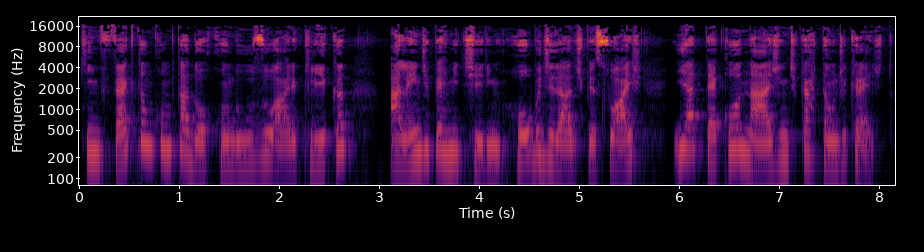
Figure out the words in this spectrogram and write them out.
que infectam o computador quando o usuário clica, além de permitirem roubo de dados pessoais e até clonagem de cartão de crédito.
